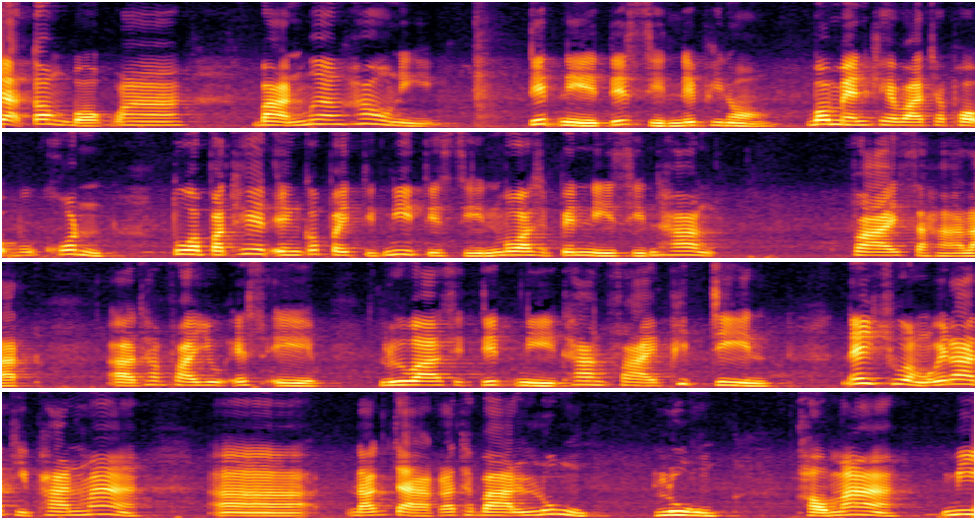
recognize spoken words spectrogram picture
จะต้องบอกว่าบ้านเมืองเฮ้านี่ ติดหนี้ติดสินเด้พี่น้องบ่แมนแค่ว่าเฉพาะบุคคล ตัวประเทศเองก็ไปติดหนี้ติดสินบ่ว่าสิเป็นหนี้สินทางฝ่ายสหรัฐอ่าทางฝ่าย USA หรือว่าสิติดหนี้ทางฝ่ายพิจีน ในช่วงเวลาที่ผ่านมาอ่าหลังจากรัฐบาลลุงลุงเขามามี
